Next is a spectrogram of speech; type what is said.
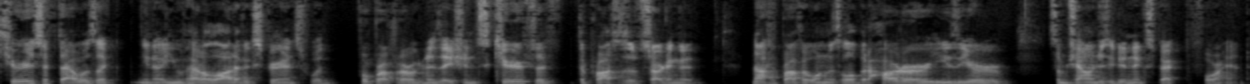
Curious if that was like, you know, you've had a lot of experience with for-profit organizations. Curious if the process of starting a not-for-profit one was a little bit harder, easier, some challenges you didn't expect beforehand.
